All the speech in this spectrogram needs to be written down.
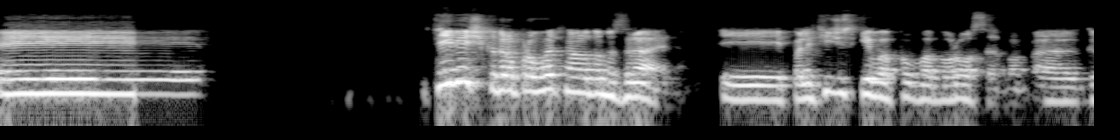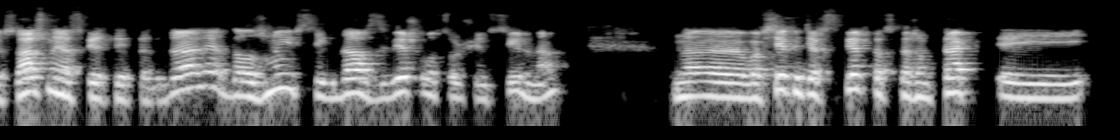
И... Э, те вещи, которые проводят народом Израиля, и политические вопросы, э, государственные аспекты и так далее, должны всегда взвешиваться очень сильно во всех этих аспектах, скажем так, и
